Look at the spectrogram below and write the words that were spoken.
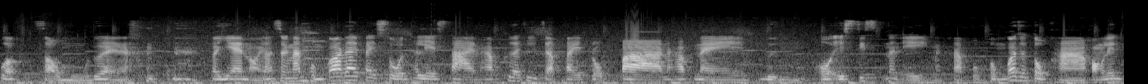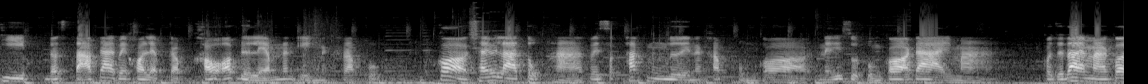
พวกเสาหมูด้วยนะก็แย่หน่อยหลังจากนั้นผมก็ได้ไปโซนทะเลทรายนะครับ เพื่อที่จะไปตกปลานะครับในบึง Oasis นั่นเองนะครับผมผมก็จะตกหาของเล่นที่ d o t Staff ได้ไปคอลแลบกับ Call of the Lamb นั่นเองนะครับผม ก็ใช้เวลาตกหาไปสักพักหนึ่งเลยนะครับ ผมก็ในที่สุดผมก็ได้มา ก็จะได้มาก็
